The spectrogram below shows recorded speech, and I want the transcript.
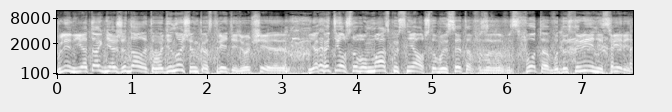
Блин, я так не ожидал этого одиноченка встретить вообще. Я хотел, чтобы он маску снял, чтобы с, это, с фото в удостоверении сверить.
